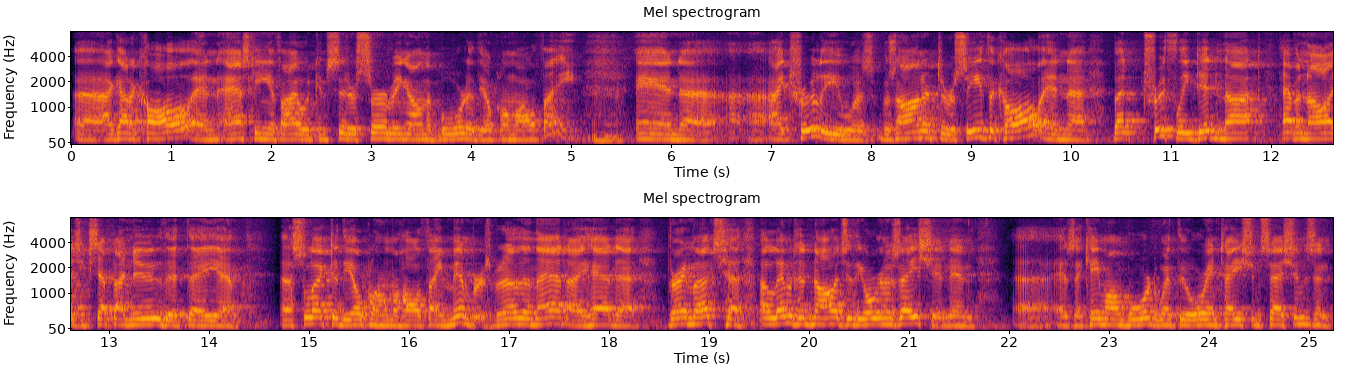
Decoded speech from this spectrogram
Uh, I got a call and asking if I would consider serving on the board of the Oklahoma Hall of Fame. And uh, I, I truly was, was honored to receive the call, and uh, but truthfully did not have a knowledge except I knew that they uh, selected the Oklahoma Hall of Fame members. But other than that, I had uh, very much uh, a limited knowledge of the organization. And uh, as I came on board, went through orientation sessions, and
